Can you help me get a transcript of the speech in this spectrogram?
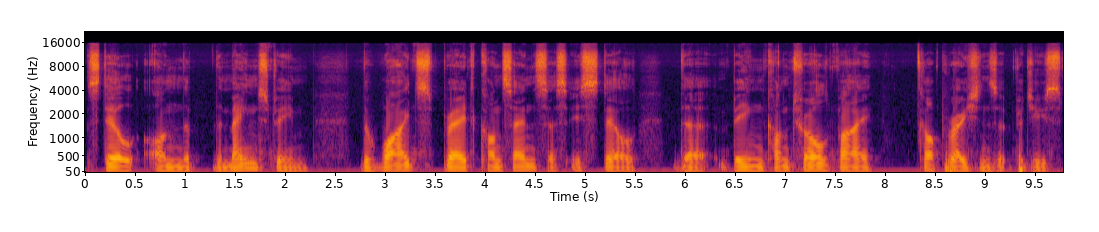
still on the the mainstream the widespread consensus is still that being controlled by corporations that produce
